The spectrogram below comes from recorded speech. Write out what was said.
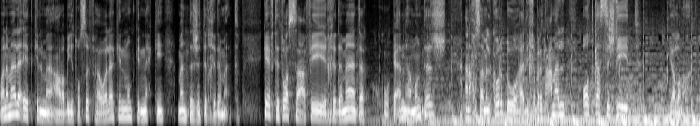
وأنا ما لقيت كلمة عربية توصفها ولكن ممكن نحكي منتجة الخدمات. كيف تتوسع في خدماتك وكأنها منتج؟ أنا حسام الكرد وهذه خبرة عمل بودكاست جديد. يلا معنا.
